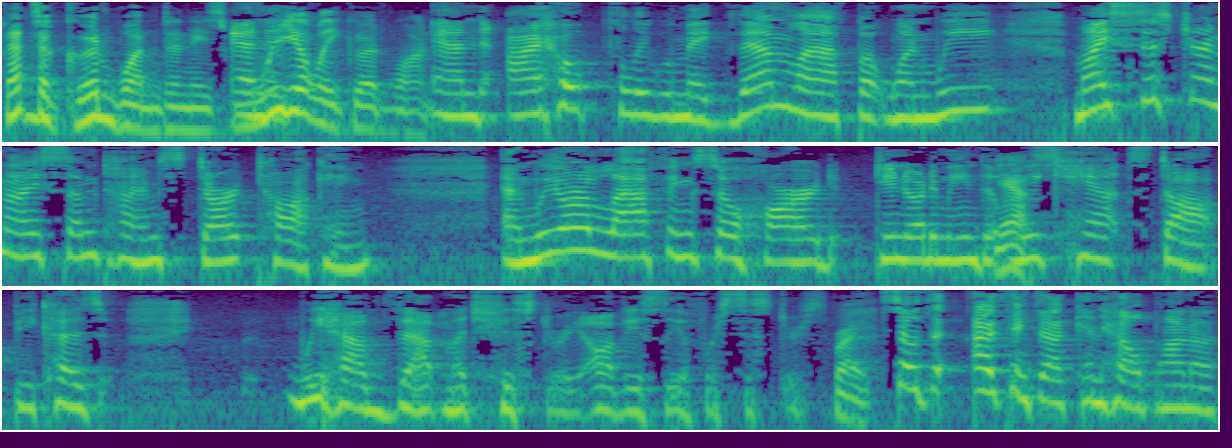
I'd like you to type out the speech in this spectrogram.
That's a good one, Denise. And- really good one. and I hopefully will make them laugh. But when we, my sister and I sometimes start talking, and we are laughing so hard, do you know what I mean? That we can't stop because we have that much history. Obviously, if we're sisters, Right. So th- I think that can help on a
